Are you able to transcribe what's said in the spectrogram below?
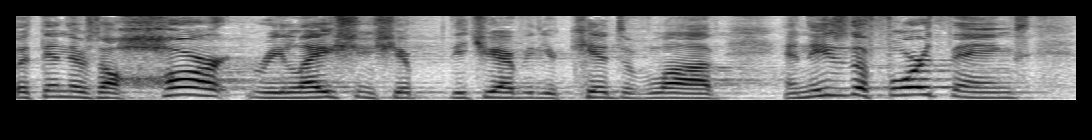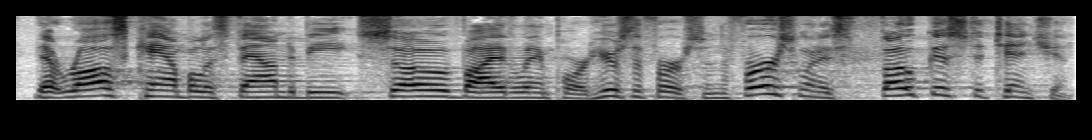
but then there's a heart relationship that you have with your kids of love. And these are the four things that Ross Campbell has found to be so vitally important. Here's the first one the first one is focused attention.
